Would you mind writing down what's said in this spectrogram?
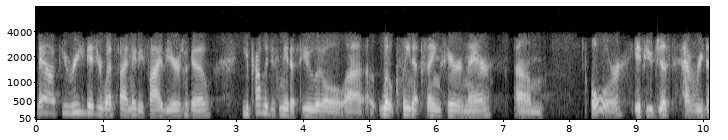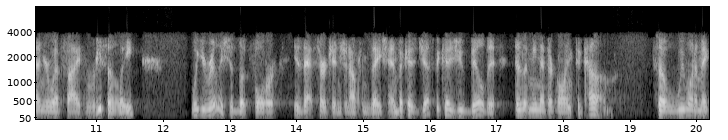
Now, if you redid your website maybe five years ago, you probably just need a few little uh, little cleanup things here and there. Um, or if you just have redone your website recently, what you really should look for is that search engine optimization because just because you build it doesn't mean that they're going to come. So we want to make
